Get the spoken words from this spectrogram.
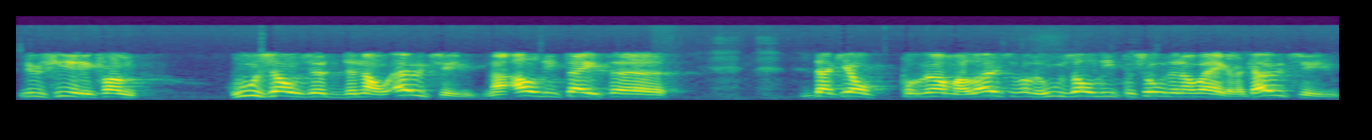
nieuwsgierig van... Hoe zou ze er nou uitzien? Na al die tijd eh, dat ik jouw programma luister... Van, hoe zal die persoon er nou eigenlijk uitzien? Maar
